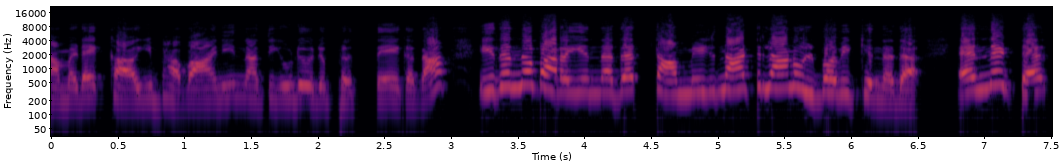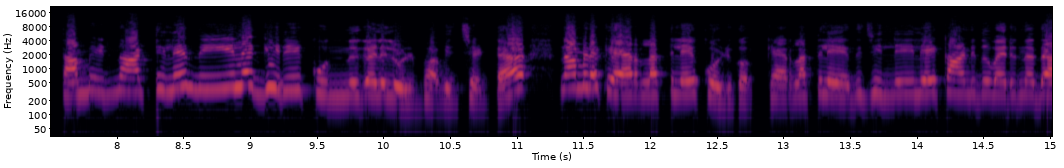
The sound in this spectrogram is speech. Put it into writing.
നമ്മുടെ കായി ഭവാനി നദിയുടെ ഒരു പ്രത്യേകത. ഇതെന്ന് പറയുന്നത് തമിഴ്നാട്ടിലാണ് ഉത്ഭവിക്കുന്നത്. എന്നിട്ട് തമിഴ്നാട്ടിലെ നീലഗിരി കുന്നുകളിൽ ഉത്ഭവിച്ചിട്ട് നമ്മുടെ കേരളത്തിലേക്ക് ഒഴുകും. കേരളത്തിലെ ഏത് ജില്ലയിലേക്കാണ് ഇത് വരുന്നത്?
